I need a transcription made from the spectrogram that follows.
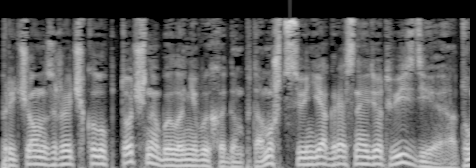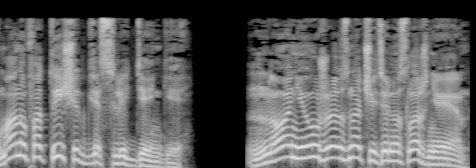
Причем сжечь клуб точно было не выходом, потому что свинья грязь найдет везде, а Туманов отыщет, где слить деньги. Но они уже значительно сложнее.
